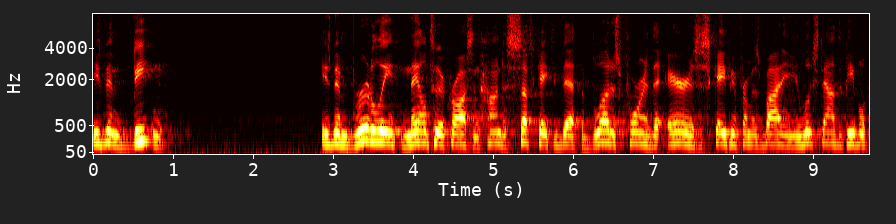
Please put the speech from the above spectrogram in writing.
He's been beaten. He's been brutally nailed to a cross and hung to suffocate to death. The blood is pouring, the air is escaping from his body, and he looks down at the people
